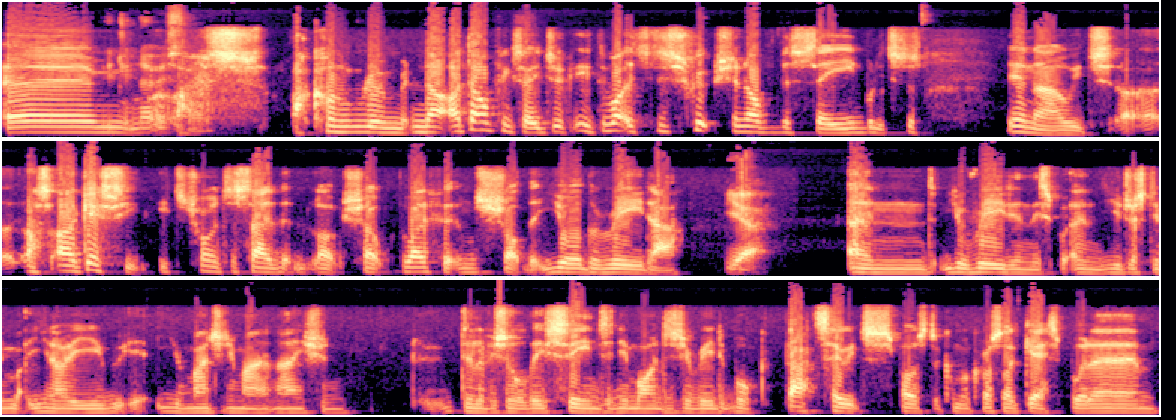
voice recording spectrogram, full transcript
Um, Did you notice that? I can't remember. No, I don't think so. It's, it, well, it's a description of the scene, but it's just, you know, it's. Uh, I, I guess it, it's trying to say that, like, show, the way the film's shot, that you're the reader Yeah, and you're reading this, and you just, you know, you you imagine imagination delivers all these scenes in your mind as you read a book. That's how it's supposed to come across, I guess. But um,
